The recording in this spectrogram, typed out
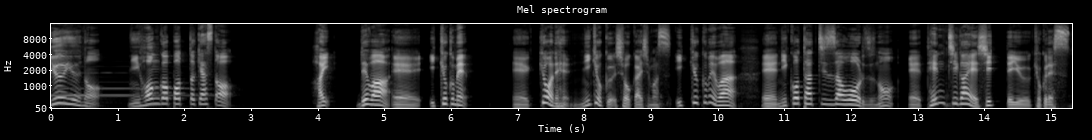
ゆうゆうの日本語ポッドキャストはいでは、え1曲目、えー今日はね2曲紹介します1曲目は、えーニコタッチ・ザ・ウォールズの、えー天地返し」っていう曲です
